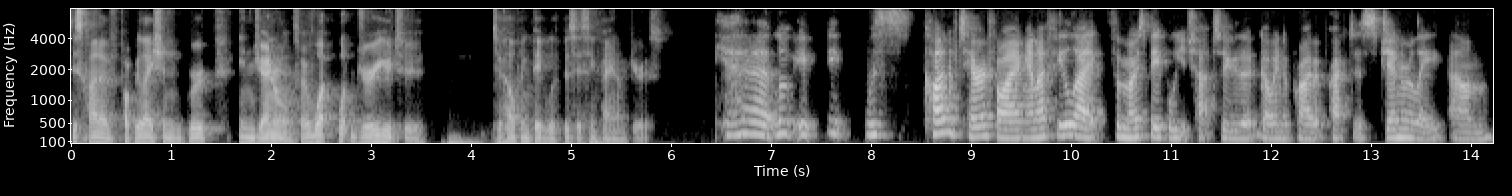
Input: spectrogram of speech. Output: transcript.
this kind of population group in general. So, what what drew you to to helping people with persisting pain? I'm curious. Yeah, look, it, it was kind of terrifying. And I feel like for most people you chat to that go into private practice, generally, um,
